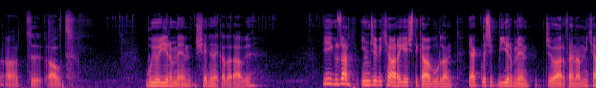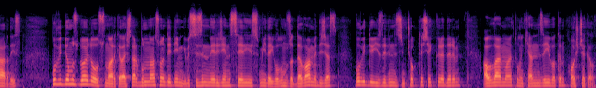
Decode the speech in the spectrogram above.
Artı alt. Buyu 20. Şeli ne kadar abi? İyi güzel. İnce bir kâra geçtik abi buradan. Yaklaşık bir 20 civarı falan bir kârdayız. Bu videomuz böyle olsun arkadaşlar. Bundan sonra dediğim gibi sizin vereceğiniz seri ismiyle yolumuza devam edeceğiz. Bu videoyu izlediğiniz için çok teşekkür ederim. Allah'a emanet olun. Kendinize iyi bakın. Hoşçakalın.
